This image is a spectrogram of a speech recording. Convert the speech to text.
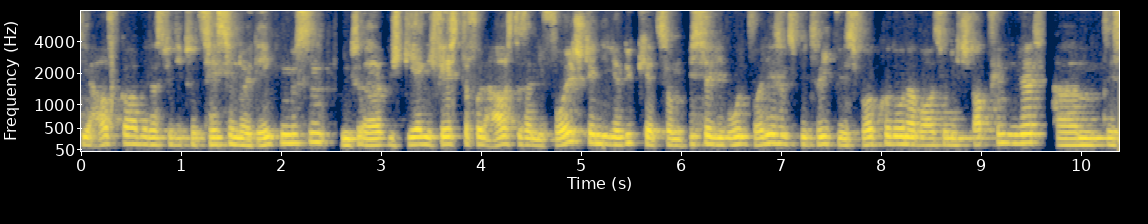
die Aufgabe, dass wir die Prozesse neu denken müssen. Und äh, ich gehe eigentlich fest davon aus, dass eine vollständige Rückkehr zum bisher gewohnten Vorlesungsbetrieb, wie es vor Corona war, so nicht stattfinden wird. Ähm, das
